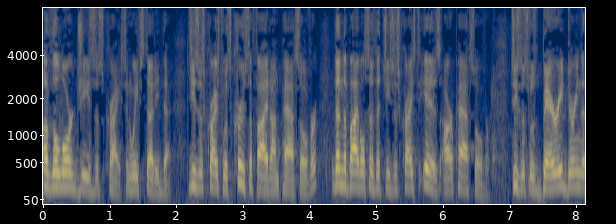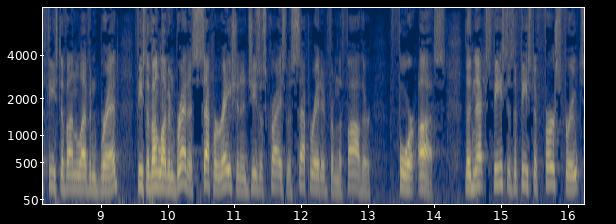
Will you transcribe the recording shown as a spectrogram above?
of the Lord Jesus Christ. And we've studied that. Jesus Christ was crucified on Passover. Then the Bible says that Jesus Christ is our Passover. Jesus was buried during the Feast of Unleavened Bread. Feast of Unleavened Bread is separation, and Jesus Christ was separated from the Father for us. The next feast is the Feast of First Fruits,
